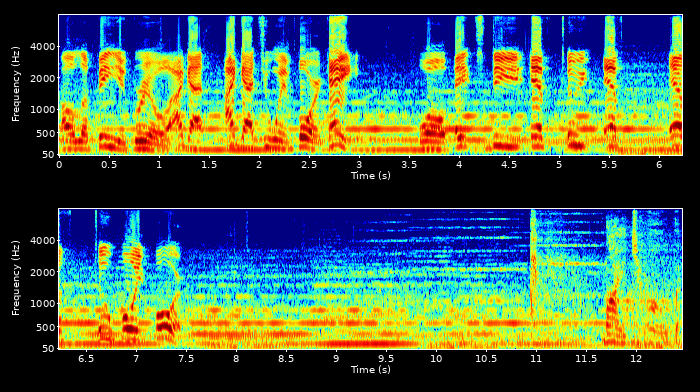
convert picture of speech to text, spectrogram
All up in your grill. I got I got you in 4K. Well, HD F2 F F 2.4. My Job,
